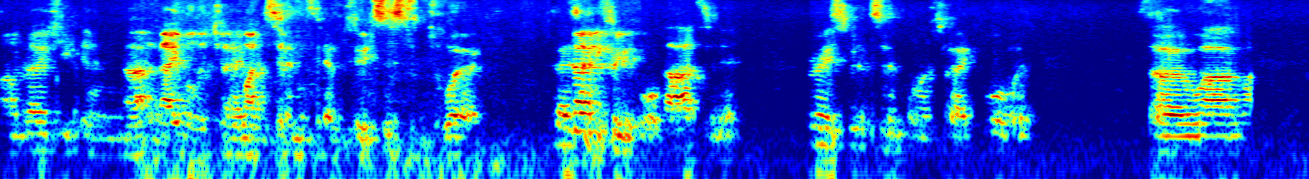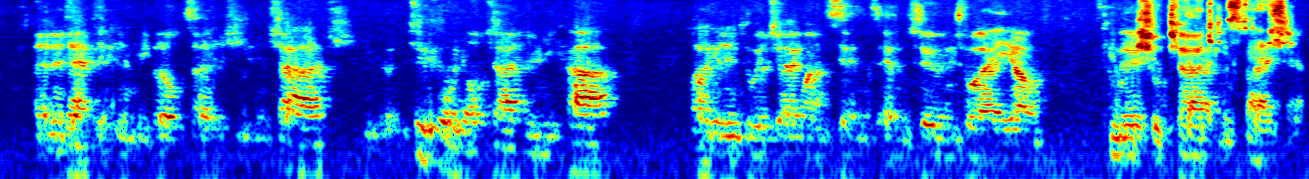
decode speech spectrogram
on those you can uh, enable the J1772 system to work. There's only three or four parts in it, very simple and straightforward. So um, an adapter can be built so that you can charge. You've got a 240 volt charger in your car, plug it into a J1772 into a um, commercial charging station.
